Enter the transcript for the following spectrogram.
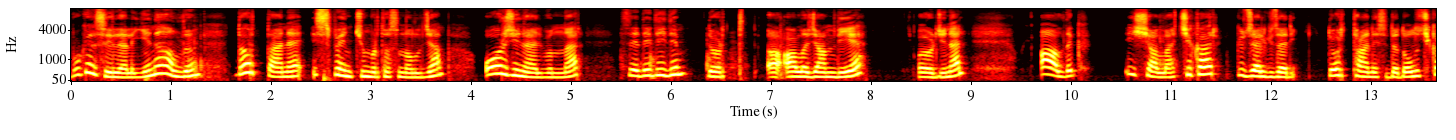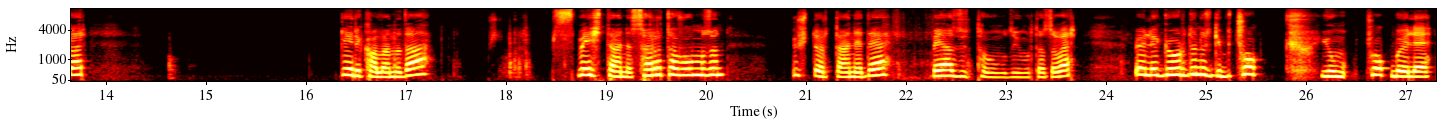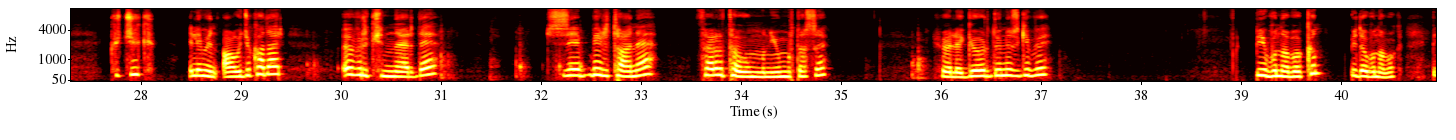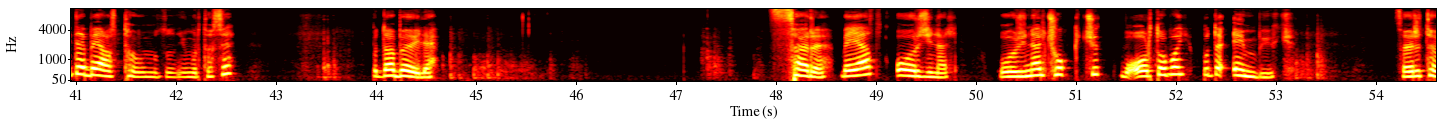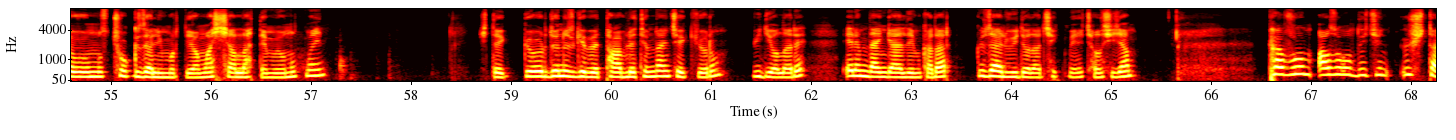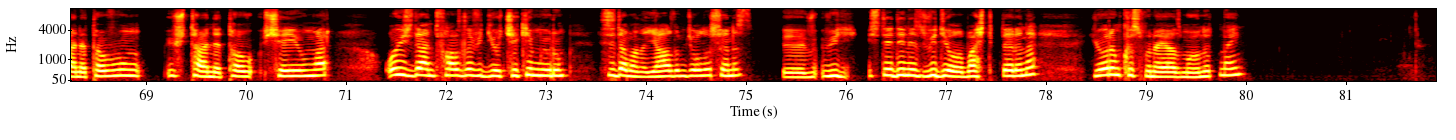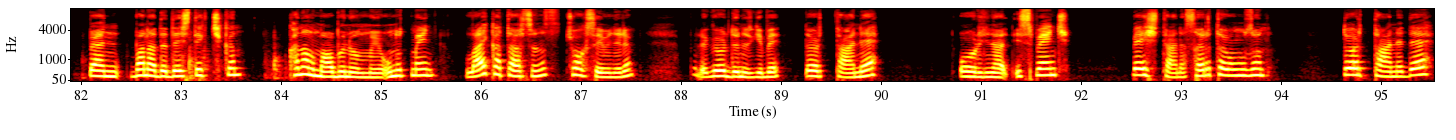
Bugün sizlerle yeni aldığım 4 tane ispenç yumurtasını alacağım. Orijinal bunlar. Size de dedim 4 alacağım diye. Orijinal. Aldık. İnşallah çıkar. Güzel güzel 4 tanesi de dolu çıkar. Geri kalanı da 5 tane sarı tavuğumuzun 3-4 tane de beyaz tavuğumuzun yumurtası var. Böyle gördüğünüz gibi çok yum çok böyle küçük elimin avucu kadar. Öbür günlerde size bir tane sarı tavuğumun yumurtası. Şöyle gördüğünüz gibi bir buna bakın, bir de buna bakın. Bir de beyaz tavuğumuzun yumurtası. Bu da böyle. Sarı, beyaz, orijinal. Orijinal çok küçük, bu orta boy, bu da en büyük. Sarı tavuğumuz çok güzel yumurtluyor. Maşallah demeyi unutmayın. İşte gördüğünüz gibi tabletimden çekiyorum videoları. Elimden geldiğim kadar güzel videolar çekmeye çalışacağım. Tavuğum az olduğu için 3 tane tavuğum 3 tane tav şeyim var. O yüzden fazla video çekemiyorum. Siz de bana yardımcı olursanız e, vi- istediğiniz video başlıklarını yorum kısmına yazmayı unutmayın. Ben bana da destek çıkın. Kanalıma abone olmayı unutmayın. Like atarsanız çok sevinirim. Böyle gördüğünüz gibi 4 tane orijinal ispenç, 5 tane sarı tavuğumuzun, 4 tane de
